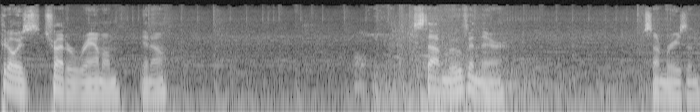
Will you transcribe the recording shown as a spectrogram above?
Could always try to ram him, you know. Stop moving there. For some reason.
